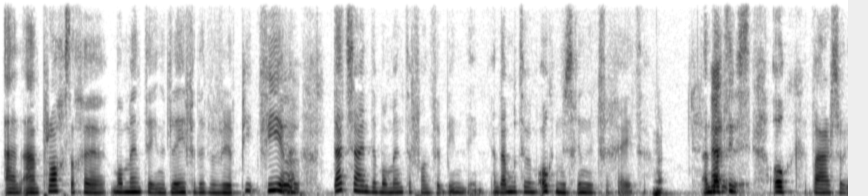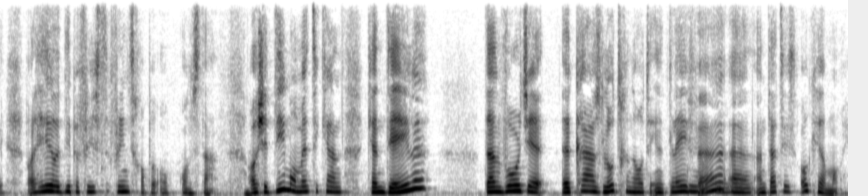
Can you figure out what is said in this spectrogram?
en aan prachtige momenten in het leven dat we weer vieren. Dat zijn de momenten van verbinding. En daar moeten we hem ook misschien niet vergeten. En dat is ook waar, sorry, waar hele diepe vriendschappen op ontstaan. Als je die momenten kan, kan delen, dan word je elkaars lotgenoten in het leven. En, en, dat is ook heel mooi.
